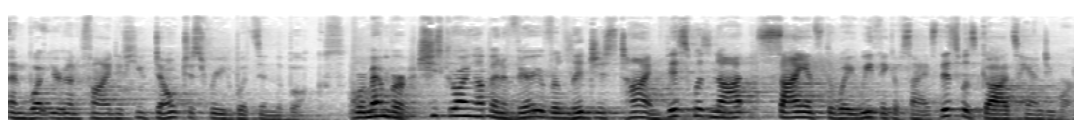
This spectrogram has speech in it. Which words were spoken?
and what you're going to find if you don't just read what's in the books. Remember, she's growing up in a very religious time. This was not science the way we think of science, this was God's handiwork.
